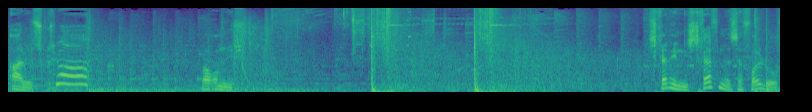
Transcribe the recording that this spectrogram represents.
Alles klar. Warum nicht? Ich kann ihn nicht treffen, das ist ja voll doof.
